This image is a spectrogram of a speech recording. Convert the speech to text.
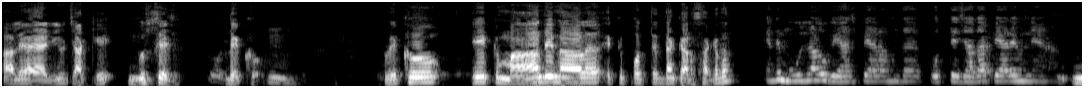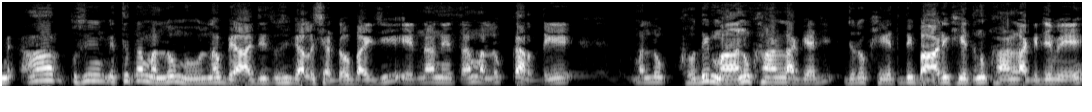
ਆ ਲਿਆਇਆ ਜੀ ਉਹ ਚੱਕ ਕੇ ਗੁੱਸੇ 'ਚ। ਦੇਖੋ। ਵੇਖੋ ਇੱਕ ਮਾਂ ਦੇ ਨਾਲ ਇੱਕ ਪੁੱਤ ਇਦਾਂ ਕਰ ਸਕਦਾ? ਕਹਿੰਦੇ ਮੂਲ ਨਾਲੋਂ ਵਿਆਜ ਪਿਆਰਾ ਹੁੰਦਾ ਹੈ ਪੋਤੇ ਜ਼ਿਆਦਾ ਪਿਆਰੇ ਹੁੰਦੇ ਆ। ਆ ਤੁਸੀਂ ਇੱਥੇ ਤਾਂ ਮੰਨ ਲਓ ਮੂਲ ਨਾਲ ਵਿਆਜ ਦੀ ਤੁਸੀਂ ਗੱਲ ਛੱਡੋ ਬਾਈ ਜੀ ਇਹਨਾਂ ਨੇ ਤਾਂ ਮੰਨ ਲਓ ਘਰ ਦੇ ਮੰਨ ਲਓ ਖੁਦ ਹੀ ਮਾਂ ਨੂੰ ਖਾਣ ਲੱਗ ਗਿਆ ਜੀ ਜਦੋਂ ਖੇਤ ਦੀ ਬਾੜ ਹੀ ਖੇਤ ਨੂੰ ਖਾਣ ਲੱਗ ਜਾਵੇ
